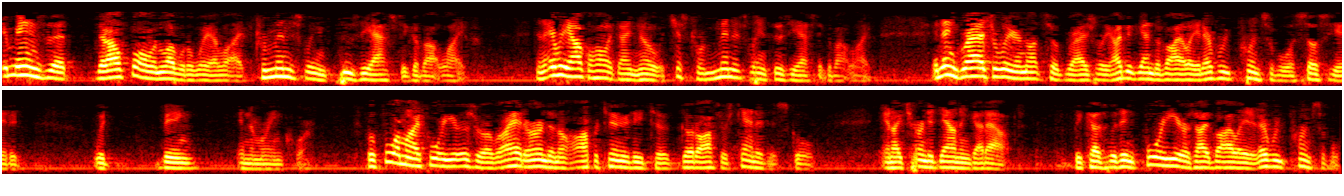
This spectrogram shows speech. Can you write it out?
It means that, that I'll fall in love with a way of life, tremendously enthusiastic about life. And every alcoholic I know is just tremendously enthusiastic about life. And then gradually, or not so gradually, I began to violate every principle associated with being in the Marine Corps. Before my four years were over, I had earned an opportunity to go to Officers Candidate School and I turned it down and got out because within four years I violated every principle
